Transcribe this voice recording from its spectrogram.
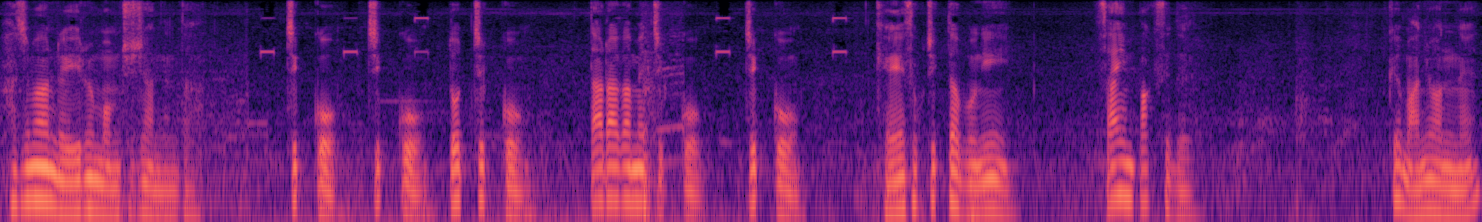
하지만 레일은 멈추지 않는다. 찍고, 찍고, 또 찍고, 따라가며 찍고, 찍고, 계속 찍다 보니 쌓인 박스들. 꽤 많이 왔네?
